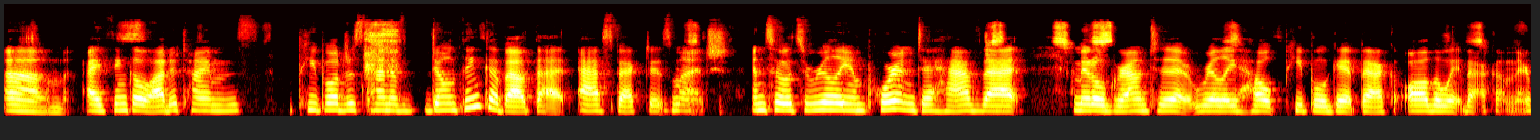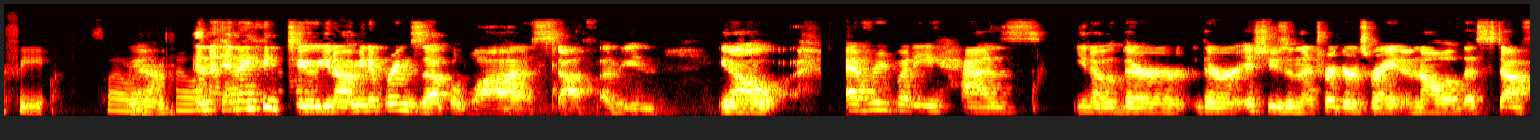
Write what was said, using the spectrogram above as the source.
um, i think a lot of times people just kind of don't think about that aspect as much and so it's really important to have that middle ground to really help people get back all the way back on their feet. So I like, Yeah, I like and that. and I think too, you know, I mean, it brings up a lot of stuff. I mean, you know, everybody has you know their their issues and their triggers, right, and all of this stuff.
